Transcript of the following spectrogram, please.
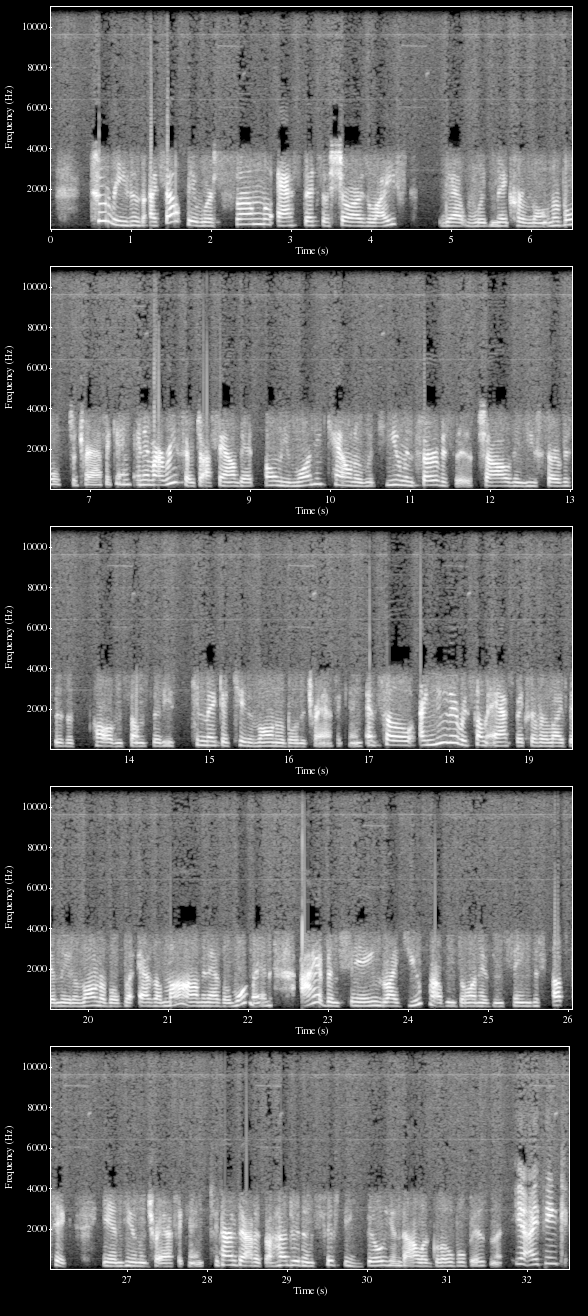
Two reasons. I felt there were some aspects of Char's life that would make her vulnerable to trafficking. And in my research, I found that only one encounter with human services, child and youth services, it's called in some cities, can make a kid vulnerable to trafficking. And so I knew there were some aspects of her life that made her vulnerable, but as a mom and as a woman, I have been seeing, like you probably, Dawn, have been seeing this uptick in human trafficking. It turns out it's a $150 billion global business. Yeah, I think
